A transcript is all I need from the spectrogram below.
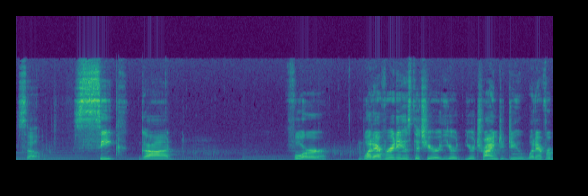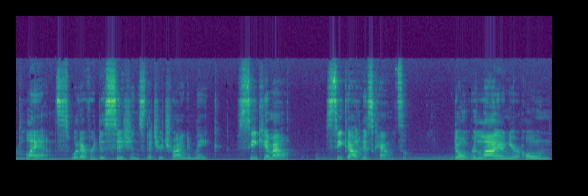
So seek God for whatever it is that you're you're you're trying to do, whatever plans, whatever decisions that you're trying to make. Seek him out. Seek out his counsel. Don't rely on your own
